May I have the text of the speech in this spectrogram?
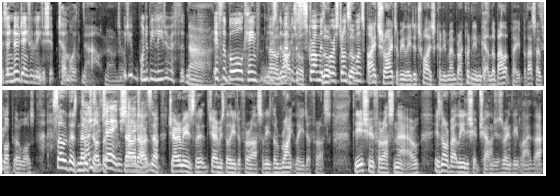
So no danger of leadership turmoil. No, no, no. Would you want to be leader if the no, if the ball came from no, the back of the scrum as look, Boris Johnson look, once? I tried to be leader twice. Can you remember? I couldn't even get on the ballot paper. That's how Three. popular it was. So there's no Times chance. Have changed, no, no, no. Jeremy's the Jeremy's the leader for us, and he's the right leader for us. The issue for us now is not about leadership challenges or anything like that.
